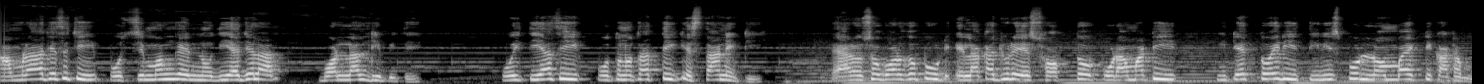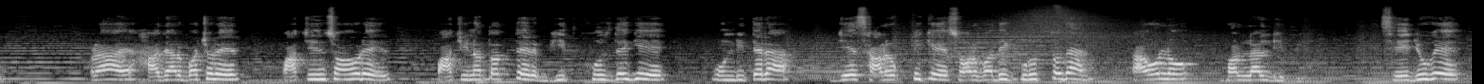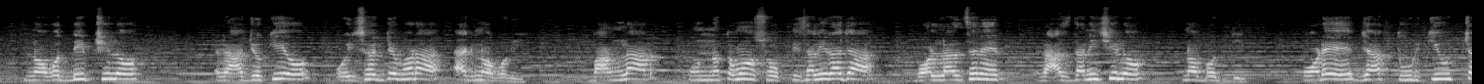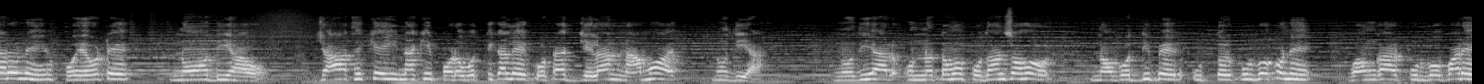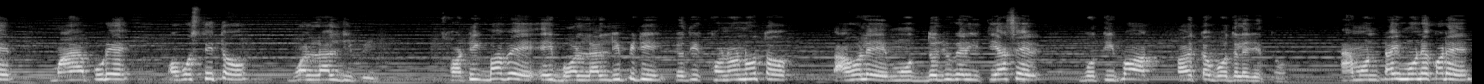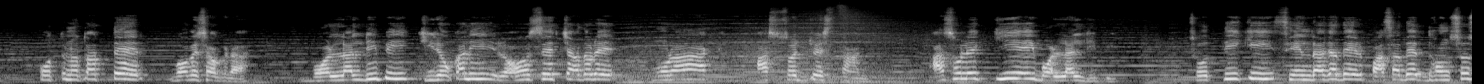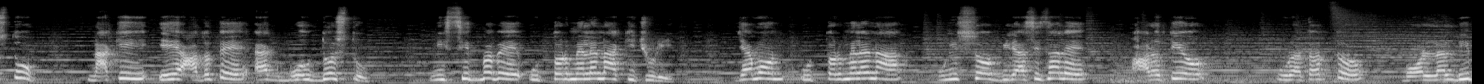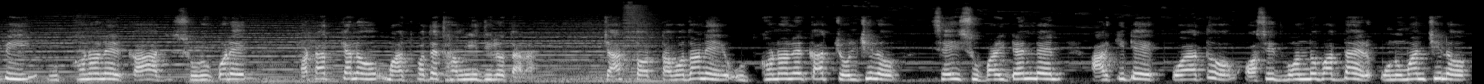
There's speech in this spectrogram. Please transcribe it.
আমরা আজ এসেছি পশ্চিমবঙ্গের নদিয়া জেলার বল্লাল ঢিপিতে। ঐতিহাসিক প্রত্নতাত্ত্বিক স্থান এটি। তেরোশো বর্গফুট এলাকা জুড়ে শক্ত পোড়ামাটির ইটের তৈরি তিরিশ ফুট লম্বা একটি কাঠামো। প্রায় হাজার বছরের প্রাচীন শহরের প্রাচীনতত্ত্বের ভিত খুঁজতে গিয়ে পণ্ডিতেরা যে স্মারকটিকে সর্বাধিক গুরুত্ব দেন তা হলো বল্লাল ঢিপি। সে যুগে নবদ্বীপ ছিল রাজকীয় ঐশ্বর্যে ভরা এক নগরী। বাংলার অন্যতম শক্তিশালী রাজা বল্লাল সেনের রাজধানী ছিল নবদ্বীপ। পরে যা তুর্কি উচ্চারণে হয়ে ওঠে নদিয়াও যা থেকেই নাকি পরবর্তীকালে গোটা জেলার নাম হয় নদিয়া। নদিয়ার অন্যতম প্রধান শহর নবদ্বীপের উত্তর পূর্ব কোণে গঙ্গার পূর্ব পাড়ের মায়াপুরে অবস্থিত বল্লাল ডিপি সঠিকভাবে এই বল্লাল ডিপিটি যদি খনন হতো, তাহলে মধ্যযুগের ইতিহাসের গতিপথ হয়তো বদলে যেত। এমনটাই মনে করে প্রত্নতত্ত্বের গবেষকরা। বল্লাল ডিপি চিরকালই রহস্যের চাদরে মোড়া এক আশ্চর্য স্থান। আসলে কি এই বল্লাল ঢিপি সত্যি কি সেন রাজাদের প্রাসাদের ধ্বংসস্তূপ? নাকি এ আদতে এক বৌদ্ধ স্তূপ? নিশ্চিতভাবে উত্তর মেলে না কিছুরই। যেমন, উত্তর মেলে না উনিশশো বিরাশি সালে ভারতীয় পুরাতত্ত্ব বল্লাল ঢিপি উৎখননের কাজ শুরু করে হঠাৎ কেন মাঝপথে থামিয়ে দিল তারা? যার তত্ত্বাবধানে উৎখননের কাজ চলছিল, সেই সুপারিনটেন্ডেন্ট আর্কিটেক্ট প্রয়াত অসিত বন্দ্যোপাধ্যায়ের অনুমান ছিল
